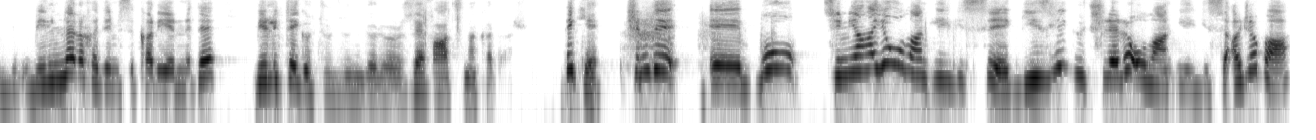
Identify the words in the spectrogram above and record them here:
Bilimler Akademisi kariyerini de birlikte götürdüğünü görüyoruz vefatına kadar. Peki şimdi e, bu simyaya olan ilgisi, gizli güçlere olan ilgisi acaba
